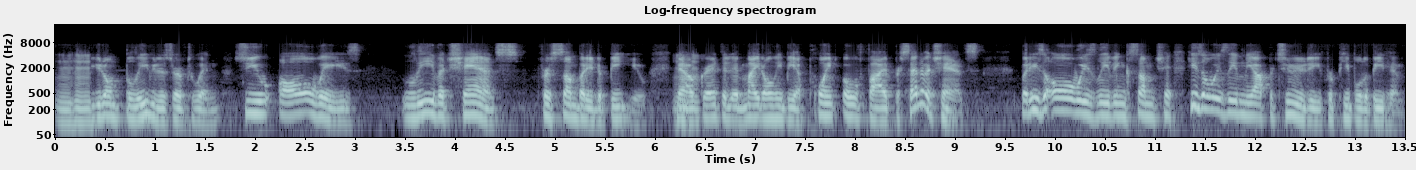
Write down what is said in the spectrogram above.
hmm You don't believe you deserve to win. So you always leave a chance for somebody to beat you. Now, Mhm. granted, it might only be a 0.05 percent of a chance, but he's always leaving some. Cha- he's always leaving the opportunity for people to beat him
